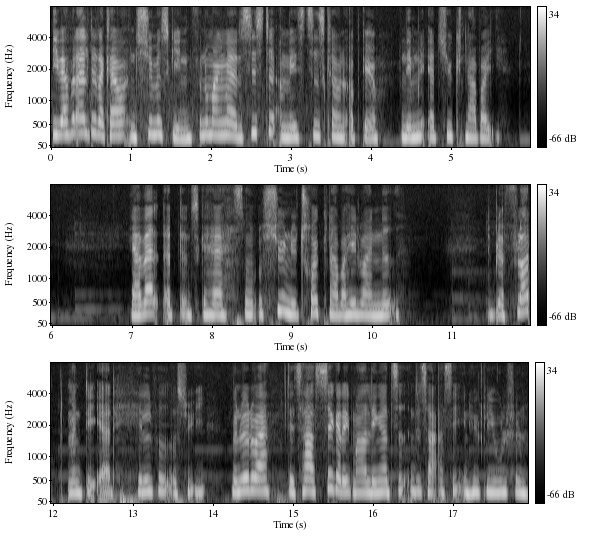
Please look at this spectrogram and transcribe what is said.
I hvert fald alt det, der kræver en symaskine, for nu mangler jeg det sidste og mest tidskrævende opgave, nemlig at sy knapper i. Jeg har valgt, at den skal have sådan nogle usynlige trykknapper hele vejen ned. Det bliver flot, men det er et helvede at sy i. Men ved du hvad? Det tager sikkert ikke meget længere tid, end det tager at se en hyggelig julefilm.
